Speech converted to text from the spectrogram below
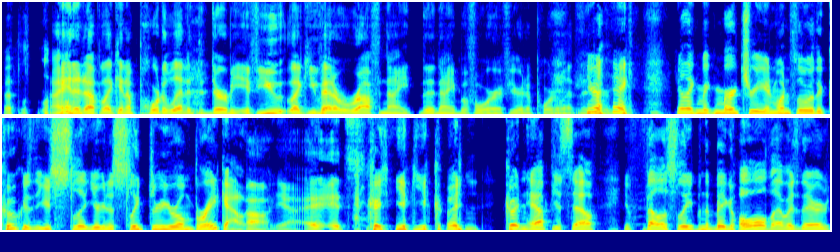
I ended up like in a portalet at the Derby. If you like, you've had a rough night the night before. If you're at a portalet in the You're Derby. like you're like McMurphy and One Flew Over the Cuckoo's that you slip. You're gonna sleep through your own breakout oh yeah, it's you, you couldn't couldn't help yourself. You fell asleep in the big hole that was there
